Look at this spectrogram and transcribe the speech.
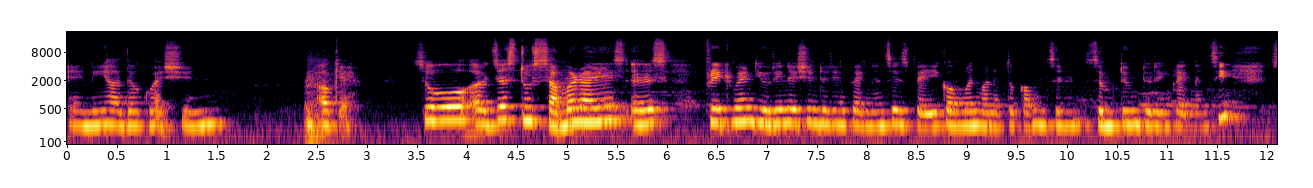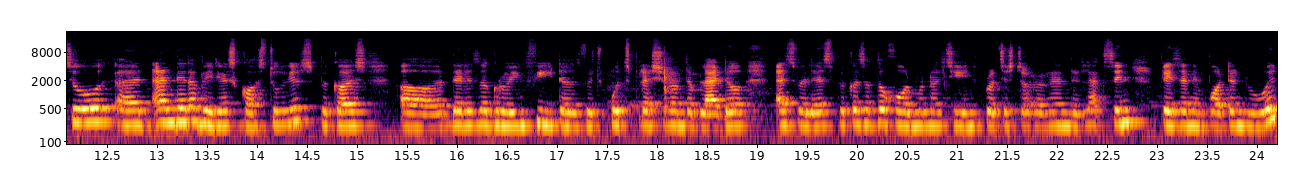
any other question? Okay. So uh, just to summarize is frequent urination during pregnancy is very common one of the common sim- symptom during pregnancy. So uh, and there are various causes to this because uh, there is a growing fetus which puts pressure on the bladder as well as because of the hormonal change progesterone and relaxin plays an important role.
